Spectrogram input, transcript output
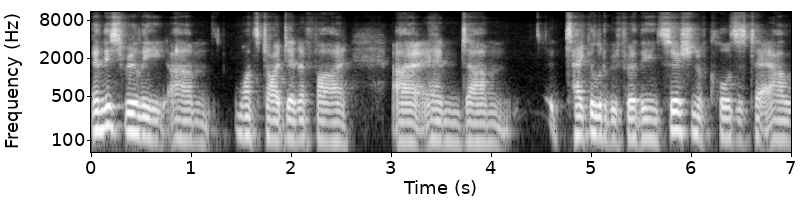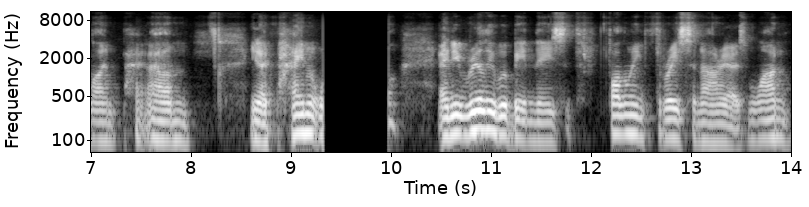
And this really um, wants to identify uh, and um, take a little bit further the insertion of clauses to outline, um, you know, payment. And it really will be in these following three scenarios. One,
